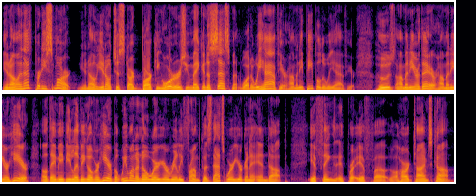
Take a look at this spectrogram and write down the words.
You know, and that's pretty smart. You know, you don't just start barking orders, you make an assessment. What do we have here? How many people do we have here? Who's how many are there? How many are here? Oh, they may be living over here, but we want to know where you're really from because that's where you're going to end up if things if, if uh, hard times come.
